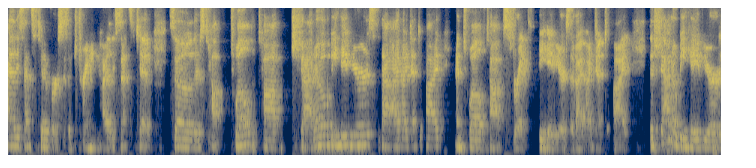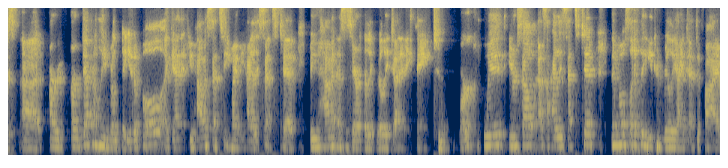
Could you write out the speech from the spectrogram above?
highly sensitive versus a trained highly sensitive. So there's top 12 top shadow behaviors that I've identified and 12 top strength behaviors that I've identified. The shadow behaviors uh, are, are definitely relatable. Again, if you have a sense that you might be highly sensitive, but you haven't necessarily really done anything to work with yourself as a highly sensitive, then most likely you can really identify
